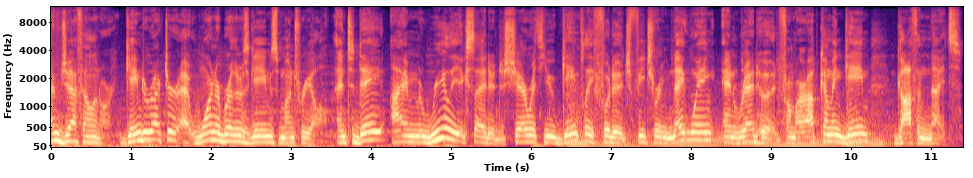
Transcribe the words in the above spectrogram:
I'm Geoff Ellenor, Game Director at Warner Brothers Games Montreal, and today I'm really excited to share with you gameplay footage featuring Nightwing and Red Hood from our upcoming game, Gotham Knights.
